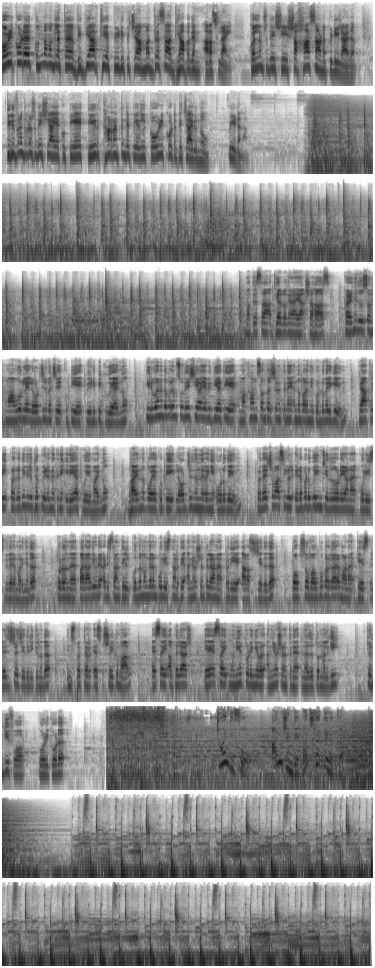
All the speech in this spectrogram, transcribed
കോഴിക്കോട് കുന്നമംഗലത്ത് വിദ്യാർത്ഥിയെ പീഡിപ്പിച്ച മദ്രസ അധ്യാപകൻ അറസ്റ്റിലായി. കൊല്ലം സ്വദേശി ഷഹാസാണ് പിടിയിലായത്. തിരുവനന്തപുരം സ്വദേശിയായ കുട്ടിയെ തീർത്ഥാടനത്തിന്റെ പേരിൽ കോഴിക്കോട്ടെത്തിച്ചായിരുന്നു പീഡനം. മദ്രസ അധ്യാപകനായ ഷഹാസ് കഴിഞ്ഞ ദിവസം മാവൂരിലെ ലോഡ്ജിൽ വെച്ച് കുട്ടിയെ പീഡിപ്പിക്കുകയായിരുന്നു. തിരുവനന്തപുരം സ്വദേശിയായ വിദ്യാർത്ഥിയെ മഖാം സന്ദർശനത്തിന് എന്ന് പറഞ്ഞ് കൊണ്ടുവരികയും രാത്രി പ്രകൃതിവിരുദ്ധ പീഡനത്തിന് ഇരയാക്കുകയുമായിരുന്നു. ഭയന്നു പോയ കുട്ടി ലോഡ്ജിൽ നിന്നിറങ്ങി ഓടുകയും പ്രദേശവാസികൾ ഇടപെടുകയും ചെയ്തതോടെയാണ് പോലീസ് വിവരമറിഞ്ഞത്. തുടർന്ന് പരാതിയുടെ അടിസ്ഥാനത്തിൽ കുന്ദമംഗലം പോലീസ് നടത്തിയ അന്വേഷണത്തിലാണ് പ്രതിയെ അറസ്റ്റ് ചെയ്തത്. പോക്സോ വകുപ്പ് പ്രകാരമാണ് കേസ് രജിസ്റ്റർ ചെയ്തിരിക്കുന്നത്. Inspector S Sreekumar S I Abhilash A S I Muneer തുടങ്ങിയവർ അന്വേഷണത്തിന് നേതൃത്വം നൽകി. Twenty four Kozhikode. 24 അഞ്ചിന്റെ വജ്രത്തിളക്കം.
